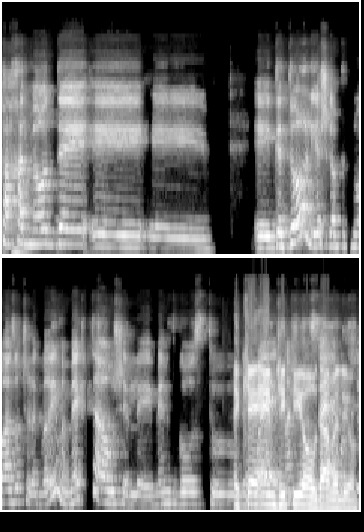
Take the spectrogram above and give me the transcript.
פחד מאוד גדול, יש גם את התנועה הזאת של הגברים, המקטאו של Men goes to the way, KMGTOW,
